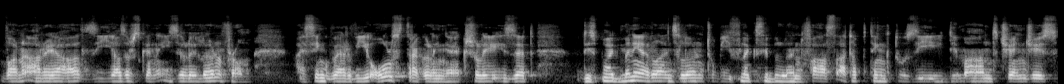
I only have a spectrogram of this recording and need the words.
one area, the others can easily learn from. I think where we all struggling actually is that despite many airlines learn to be flexible and fast adapting to the demand changes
